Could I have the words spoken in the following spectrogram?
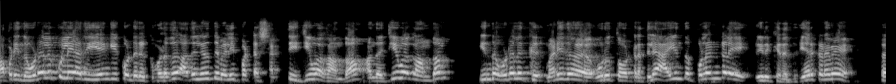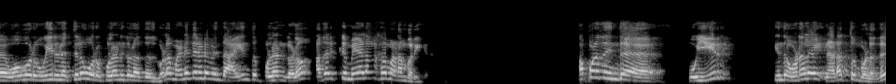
அப்படி இந்த உடலுக்குள்ளே அது இயங்கிக் கொண்டிருக்கும் பொழுது அதிலிருந்து வெளிப்பட்ட சக்தி ஜீவகாந்தம் அந்த ஜீவகாந்தம் இந்த உடலுக்கு மனித உரு தோற்றத்திலே ஐந்து புலன்களை இருக்கிறது. ஏற்கனவே ஒவ்வொரு உயிரினத்திலும் ஒரு புலன்கள் வந்தது போல மனிதனிடம் இந்த ஐந்து புலன்களும் அதற்கு மேலாக மனம் வருகிறது. அப்பொழுது இந்த உயிர் இந்த உடலை நடத்தும் பொழுது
